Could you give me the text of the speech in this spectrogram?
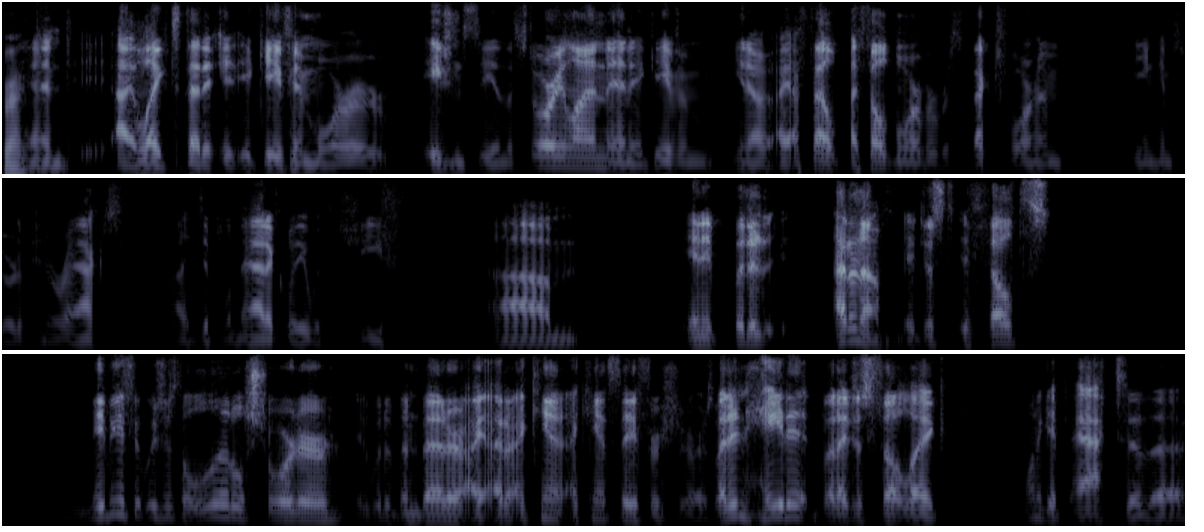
Correct. And I liked that it, it gave him more agency in the storyline, and it gave him, you know, I, I felt I felt more of a respect for him, seeing him sort of interact uh, diplomatically with the chief. Um, and it, but it, I don't know, it just it felt maybe if it was just a little shorter, it would have been better. I, I, I can't I can't say for sure. So I didn't hate it, but I just felt like I want to get back to the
